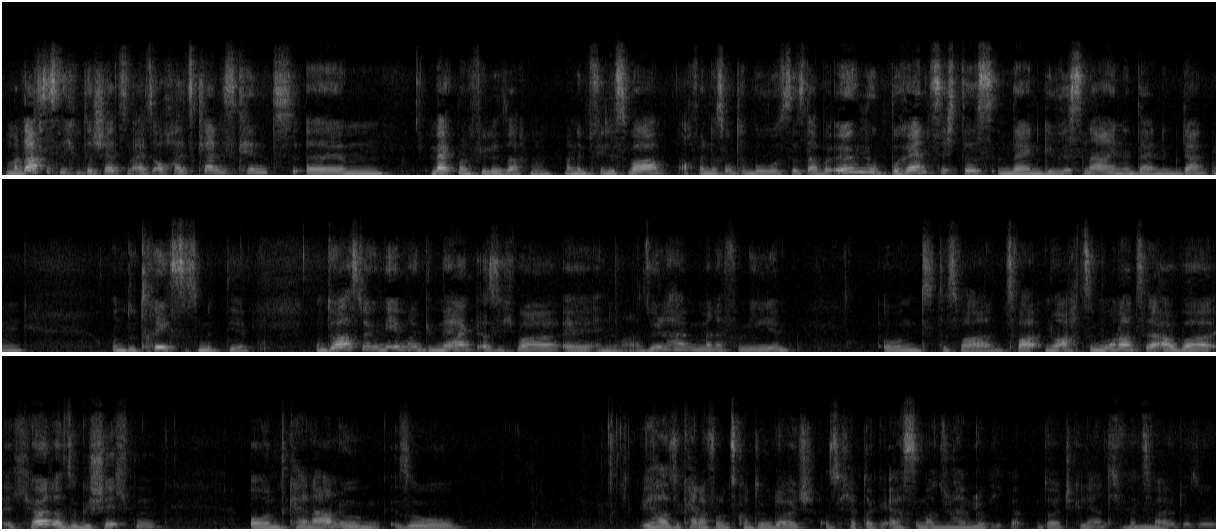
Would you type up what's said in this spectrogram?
Man darf es nicht unterschätzen. Also auch als kleines Kind ähm, merkt man viele Sachen. Man nimmt vieles wahr, auch wenn das unterbewusst ist. Aber irgendwo brennt sich das in dein Gewissen ein, in deine Gedanken und du trägst es mit dir. Und du hast irgendwie immer gemerkt, also ich war äh, in einem Asylheim mit meiner Familie und das waren zwar nur 18 Monate, aber ich höre da so Geschichten und keine Ahnung, so. Ja, also keiner von uns konnte Deutsch. Also ich habe da erst im Asylheim, glaube ich, Deutsch gelernt. Ich war mhm. zwei oder so.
